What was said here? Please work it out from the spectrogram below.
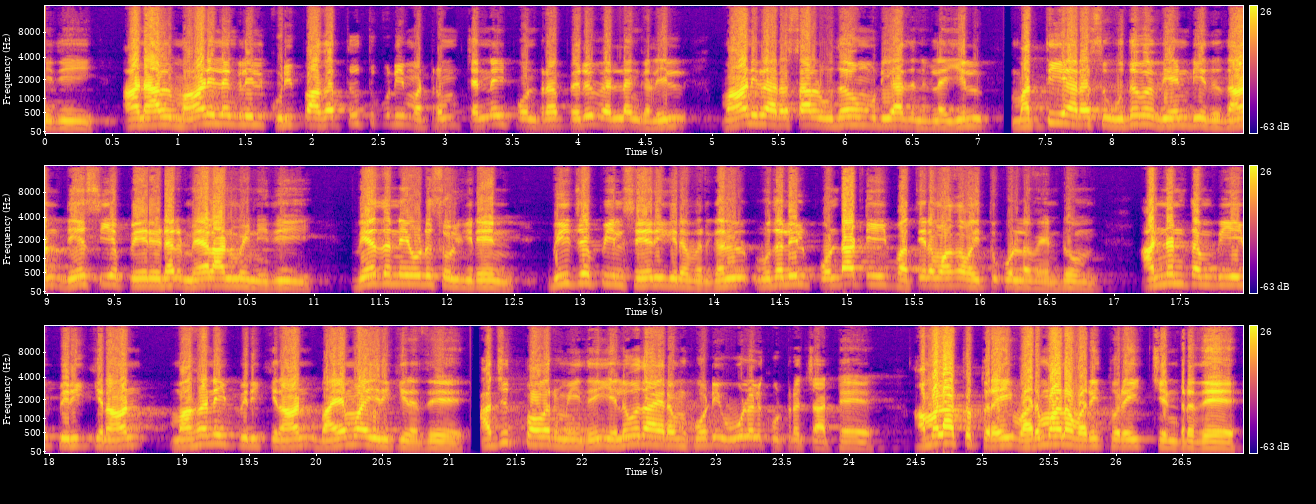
நிதி. ஆனால் மாநிலங்களில் குறிப்பாக தூத்துக்குடி மற்றும் சென்னை போன்ற பெரு வெள்ளங்களில் மாநில அரசால் உதவ முடியாத நிலையில் மத்திய அரசு உதவ வேண்டியதுதான் தேசிய பேரிடர் மேலாண்மை நிதி. வேதனையோடு சொல்கிறேன் பிஜேபியில் சேருகிறவர்கள் முதலில் பொண்டாட்டியை பத்திரமாக வைத்துக் கொள்ள வேண்டும். அண்ணன் தம்பியை பிரிக்கிறான் மகனை பிரிக்கிறான் பயமாய் இருக்கிறது அஜித் பவர் மீது எழுபதாயிரம் கோடி ஊழல் குற்றச்சாட்டு. அமலாக்கத்துறை வருமான வரித்துறை சென்றது.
